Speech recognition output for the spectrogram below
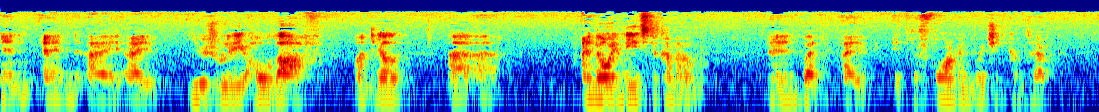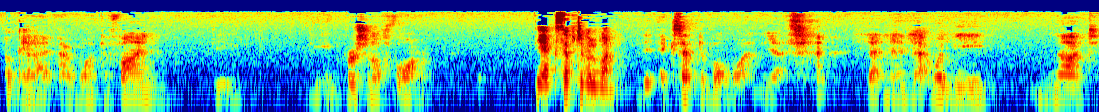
and and I, I usually hold off until uh, uh, I know it needs to come out, and but I it's the form in which it comes out Okay. that I, I want to find the the impersonal form, The acceptable one. the acceptable one. Yes, that and that would be not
